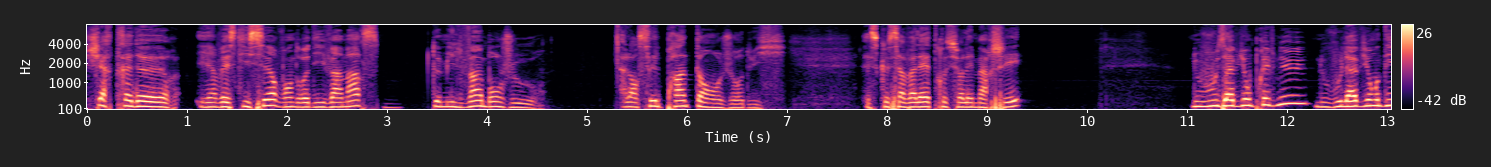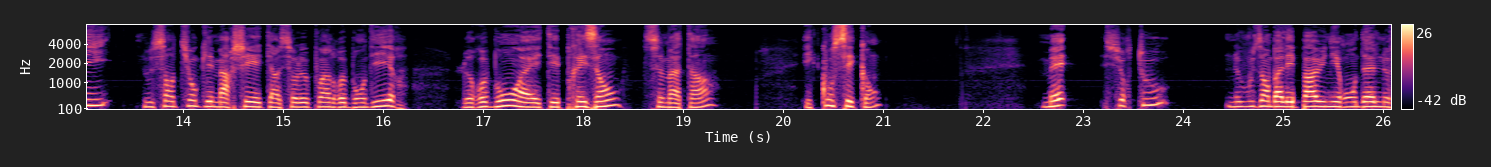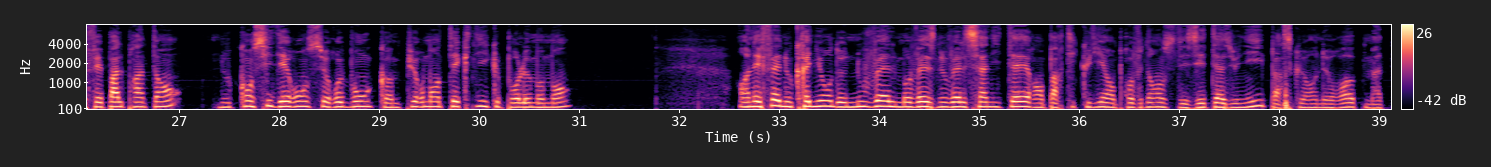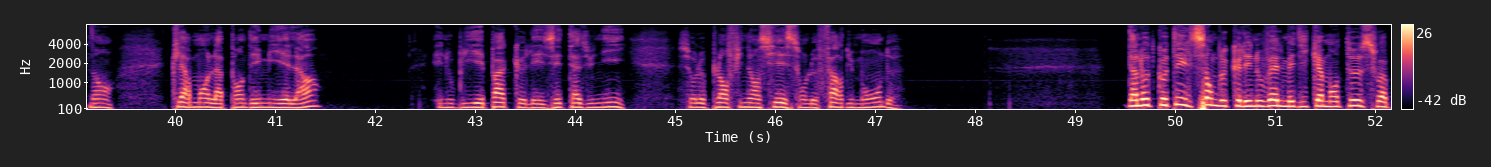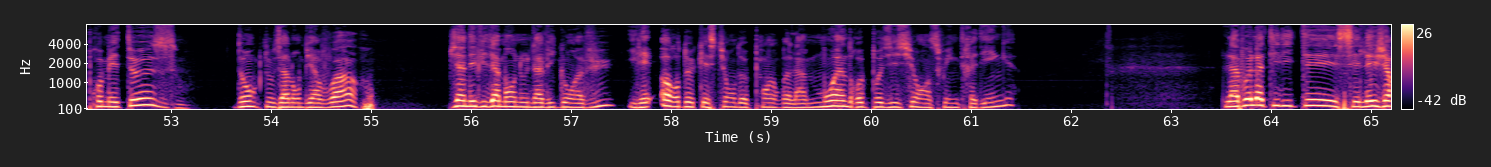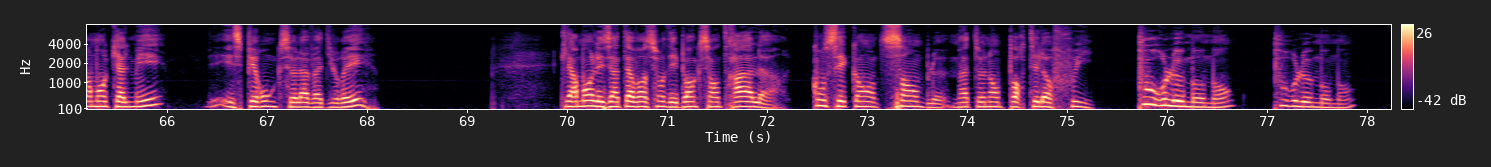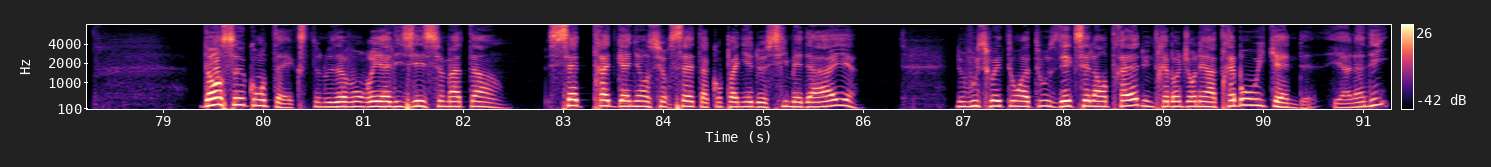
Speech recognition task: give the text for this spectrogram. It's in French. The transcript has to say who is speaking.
Speaker 1: Chers traders et investisseurs, vendredi 20 mars 2020, bonjour. Alors c'est le printemps aujourd'hui. Est-ce que ça va l'être sur les marchés? Nous vous avions prévenu, nous vous l'avions dit, nous sentions que les marchés étaient sur le point de rebondir. Le rebond a été présent ce matin et conséquent. Mais surtout, ne vous emballez pas, une hirondelle ne fait pas le printemps. Nous considérons ce rebond comme purement technique pour le moment. En effet, nous craignons de nouvelles mauvaises nouvelles sanitaires, en particulier en provenance des États-Unis, parce qu'en Europe, maintenant, clairement, la pandémie est là. Et n'oubliez pas que les États-Unis, sur le plan financier, sont le phare du monde. D'un autre côté, il semble que les nouvelles médicamenteuses soient prometteuses, donc nous allons bien voir. Bien évidemment, nous naviguons à vue. Il est hors de question de prendre la moindre position en swing trading. La volatilité s'est légèrement calmée. Espérons que cela va durer. Clairement, les interventions des banques centrales conséquentes semblent maintenant porter leurs fruits pour le moment. Pour le moment. Dans ce contexte, nous avons réalisé ce matin 7 trades gagnants sur 7 accompagnés de 6 médailles. Nous vous souhaitons à tous d'excellents trades, une très bonne journée, un très bon week-end et à lundi.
